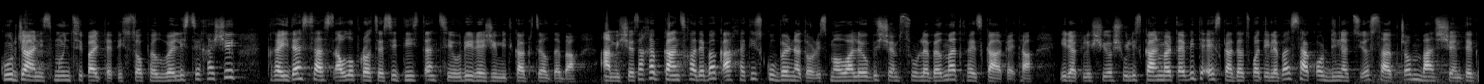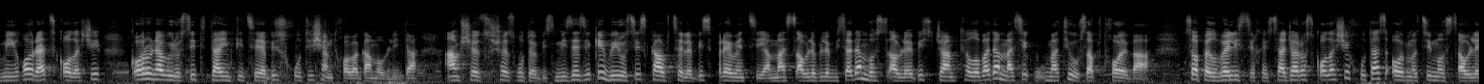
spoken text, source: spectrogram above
გურჯაანის მუნიციპალიტეტის სოფელ ველისციხეში დღეიდან სასწავლო პროცესი დისტანციური რეჟიმით გაგრძელდება. ამის შესახებ განცხადება კახეთის გუბერნატორის მოვალეობის შემსრულებელმა დღეს გააკეთა. ირაკლი შიოშვილის განმარტებით ეს გადაწყვეტილება საკოორდინაციო საბჭომ მას შემდეგ მიიღო, რაც სკოლაში კორონავირუსით დაინფიცირების ხუთი შემთხვევა გამოვლინდა. ამ შეზღუდვების მიზეზი კი ვირუსის გავრცელების პრევენცია, მასწავლებლებისა და მოსწავლეების ჯანმრთელობა და მათი უსაფრთხოებაა. სოფელ ველისციხის საჯარო სკოლაში 540 მოსწავლე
